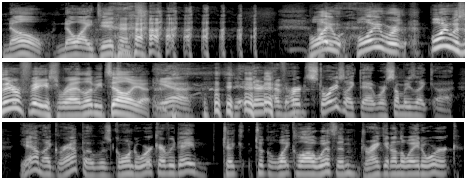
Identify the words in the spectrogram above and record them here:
No, no, I didn't. boy, boy, were boy was their face red. Let me tell you. Yeah, there, I've heard stories like that where somebody's like, uh, "Yeah, my grandpa was going to work every day, took took a white claw with him, drank it on the way to work."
